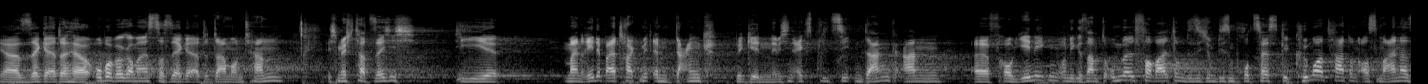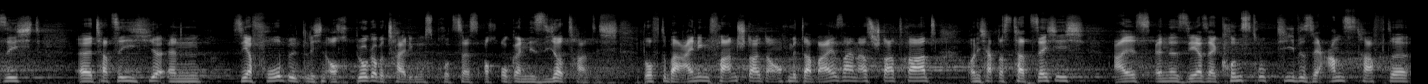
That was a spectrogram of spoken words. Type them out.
Ja, sehr geehrter Herr Oberbürgermeister, sehr geehrte Damen und Herren, ich möchte tatsächlich die, meinen Redebeitrag mit einem Dank beginnen, nämlich einen expliziten Dank an äh, Frau Jenigen und die gesamte Umweltverwaltung, die sich um diesen Prozess gekümmert hat und aus meiner Sicht äh, tatsächlich hier ein sehr vorbildlichen auch Bürgerbeteiligungsprozess auch organisiert hat. Ich durfte bei einigen Veranstaltungen auch mit dabei sein als Stadtrat und ich habe das tatsächlich als eine sehr, sehr konstruktive, sehr ernsthafte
